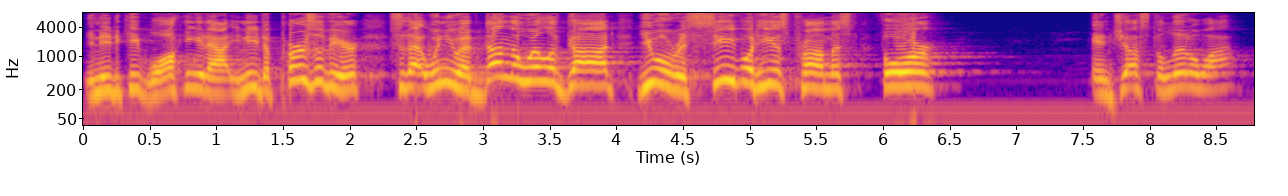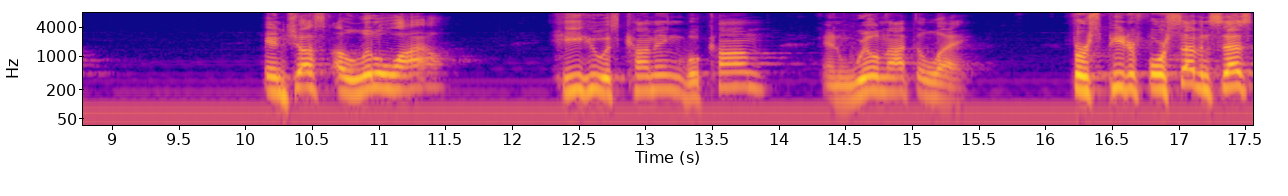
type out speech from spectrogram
You need to keep walking it out. You need to persevere so that when you have done the will of God, you will receive what He has promised for in just a little while. In just a little while, He who is coming will come and will not delay. 1 Peter 4 7 says,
